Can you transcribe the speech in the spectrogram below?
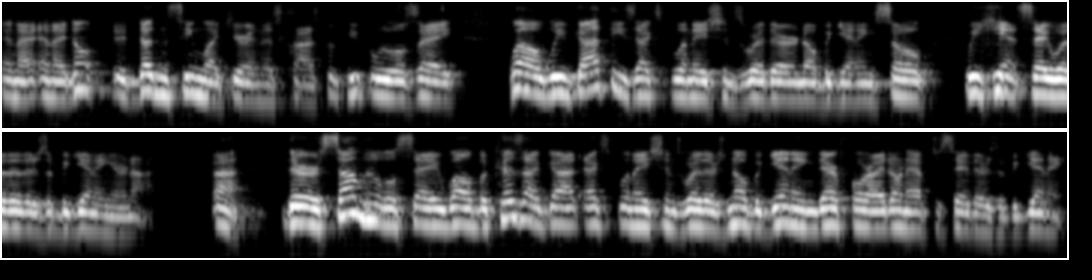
and i and i don't it doesn't seem like you're in this class but people who will say well we've got these explanations where there are no beginnings so we can't say whether there's a beginning or not. Uh, there are some who will say well because i've got explanations where there's no beginning therefore i don't have to say there's a beginning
